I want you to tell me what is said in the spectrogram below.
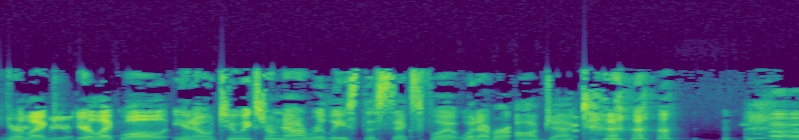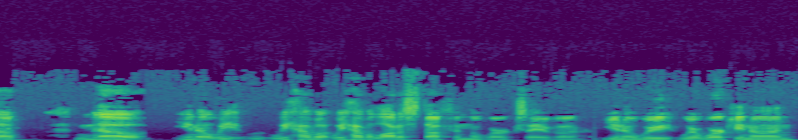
You're we, like we, you're like, well, you know, two weeks from now, release the six foot whatever object. uh, no, you know, we we have a we have a lot of stuff in the works, Ava. You know, we we're working on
